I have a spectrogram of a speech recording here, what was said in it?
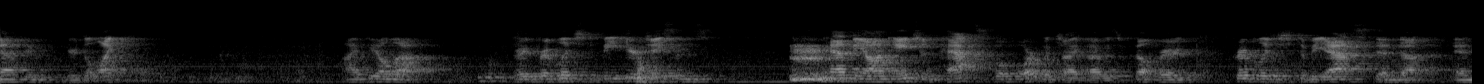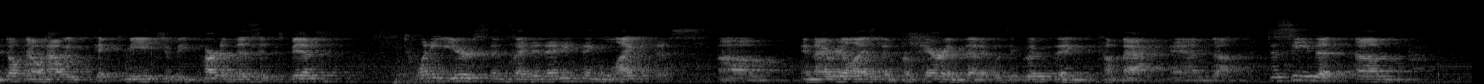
Matthew, you're delightful. I feel uh, very privileged to be here. Jason's had me on Ancient Paths before, which I, I was felt very privileged to be asked, and uh, and don't know how he picked me to be part of this. It's been 20 years since I did anything like this, um, and I realized in preparing that it was a good thing to come back and uh, to see that. Um,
